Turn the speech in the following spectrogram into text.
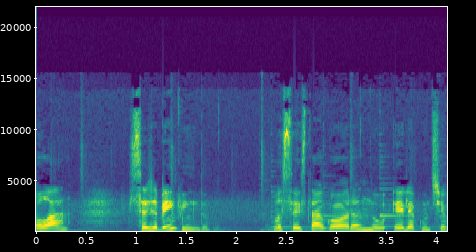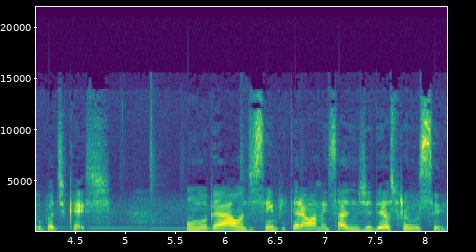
Olá, seja bem-vindo. Você está agora no Ele é Contigo Podcast, um lugar onde sempre terá uma mensagem de Deus para você.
